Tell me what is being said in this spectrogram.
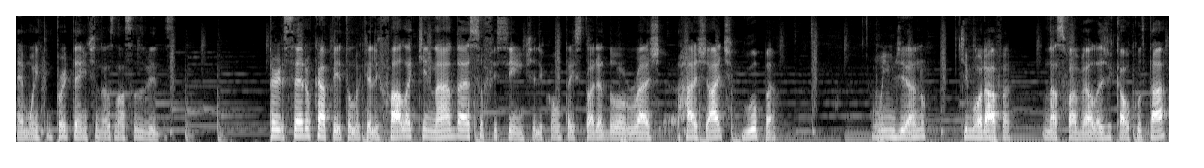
é muito importante nas nossas vidas terceiro capítulo que ele fala que nada é suficiente. Ele conta a história do Raj, Rajat Gupa, um indiano que morava nas favelas de Calcutá,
